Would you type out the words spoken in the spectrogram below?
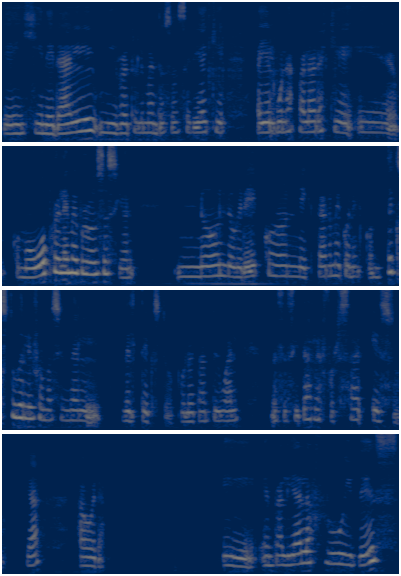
en general, mi retroalimentación sería que hay algunas palabras que, eh, como hubo problema de pronunciación, no logré conectarme con el contexto de la información del, texto. Por lo tanto, igual necesitas reforzar eso, ¿ya? Ahora, eh, en realidad la fluidez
